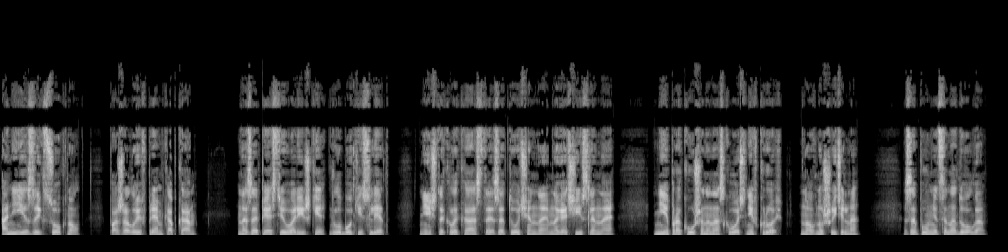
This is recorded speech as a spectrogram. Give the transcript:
а не язык цокнул. Пожалуй, и впрямь капкан. На запястье у воришки глубокий след. Нечто клыкастое, заточенное, многочисленное. Не прокушено насквозь, не в кровь, но внушительно. Запомнится надолго.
